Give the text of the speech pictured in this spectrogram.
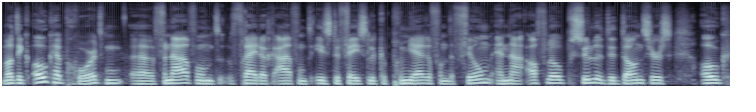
Wat ik ook heb gehoord, uh, vanavond, vrijdagavond, is de feestelijke première van de film. En na afloop zullen de dansers ook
